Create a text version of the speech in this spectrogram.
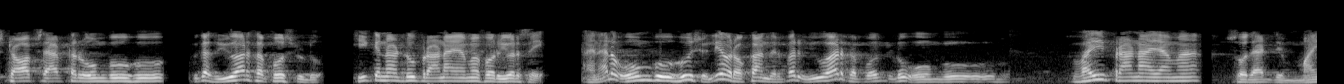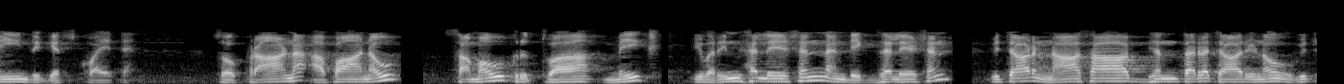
stops after Om Bhuhu? Because you are supposed to do. He cannot do pranayama for your sake. அதனால ஓம்பூஹு சொல்லி அவர் உட்கார்ந்திருப்பார் யூ ஆர் சப்போஸ் டு do ஓம்பு Why pranayama? So that the mind gets quietened. So prana apanau samau kritva make your inhalation and exhalation which are nasabhyantara charinau which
